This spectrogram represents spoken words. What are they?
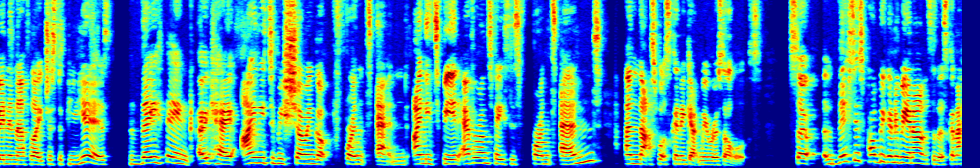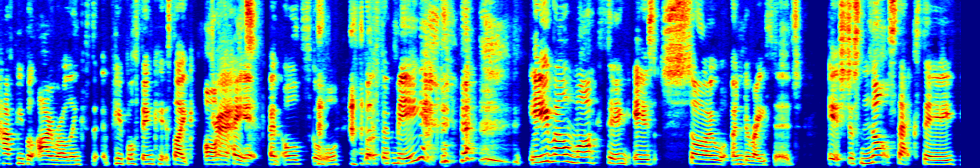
been in there for like just a few years, they think, okay, I need to be showing up front end. I need to be in everyone's faces front end. And that's what's going to get me results. So this is probably going to be an answer that's going to have people eye rolling because people think it's like archaic Good. and old school. but for me, email marketing is so underrated. It's just not sexy.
